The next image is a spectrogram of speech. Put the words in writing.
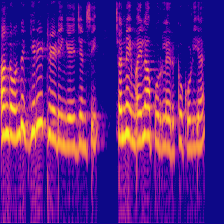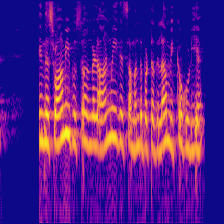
அங்கே வந்து கிரி ட்ரேடிங் ஏஜென்சி சென்னை மயிலாப்பூரில் இருக்கக்கூடிய இந்த சுவாமி புஸ்தகங்கள் ஆன்மீக சம்மந்தப்பட்டதெல்லாம் விற்கக்கூடிய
